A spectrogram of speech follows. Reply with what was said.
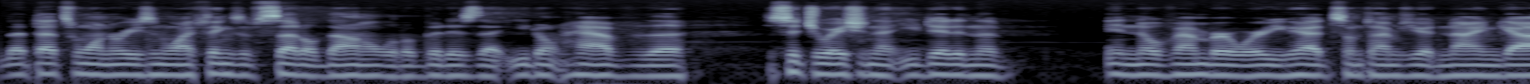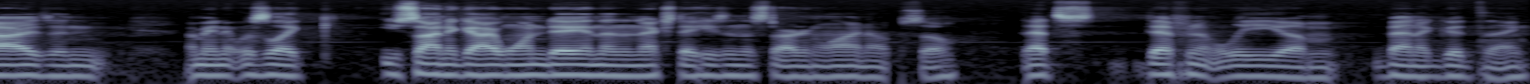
that that's one reason why things have settled down a little bit is that you don't have the, the situation that you did in the in November where you had sometimes you had nine guys and I mean it was like you sign a guy one day and then the next day he's in the starting lineup. So that's definitely um, been a good thing.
